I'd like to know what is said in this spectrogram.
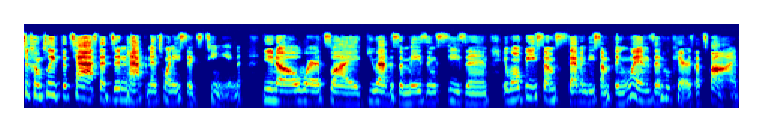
to complete the task that didn't happen in 2016, you know, where it's like you had this amazing season. It won't be some 70 something wins, and who cares? That's fine.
